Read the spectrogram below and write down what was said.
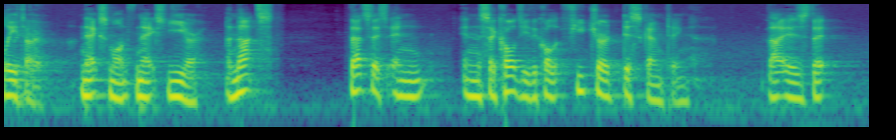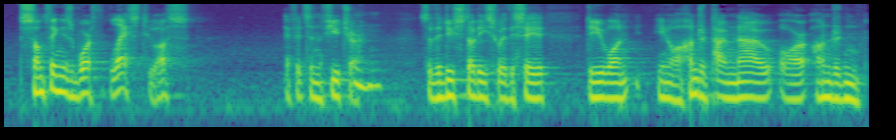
later, Later. next month, next year, and that's that's this in in the psychology they call it future discounting. That is that something is worth less to us if it's in the future. Mm-hmm. So they do studies where they say, do you want you know a hundred pound now or hundred and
